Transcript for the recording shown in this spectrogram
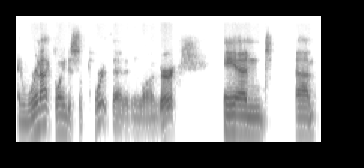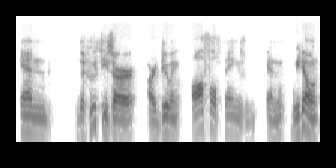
and we're not going to support that any longer. And um, and the Houthis are are doing awful things, and we don't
